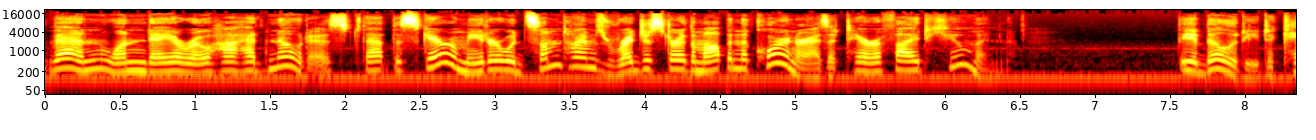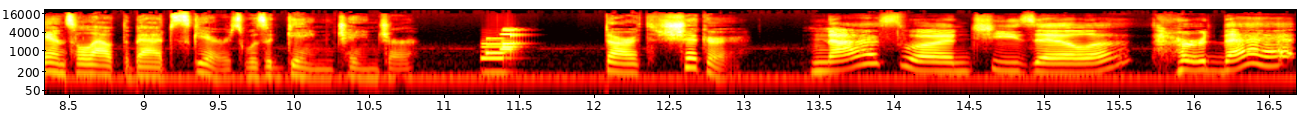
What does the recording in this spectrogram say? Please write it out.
Then, one day, Aroha had noticed that the scarometer would sometimes register them up in the corner as a terrified human. The ability to cancel out the bad scares was a game changer. Darth Sugar. Nice one, Cheezella. Heard that.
